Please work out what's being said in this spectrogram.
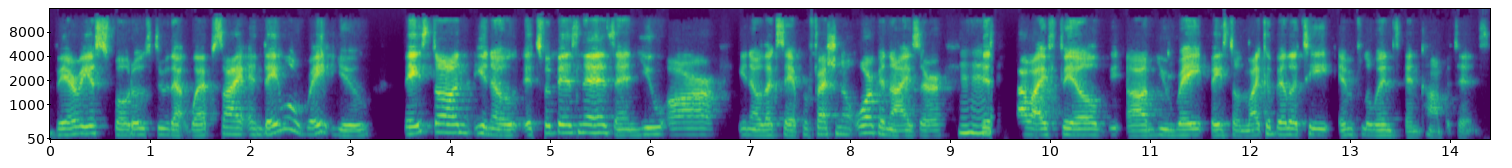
various photos through that website and they will rate you based on you know it's for business and you are you know let's say a professional organizer mm-hmm. this is how i feel um, you rate based on likability influence and competence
